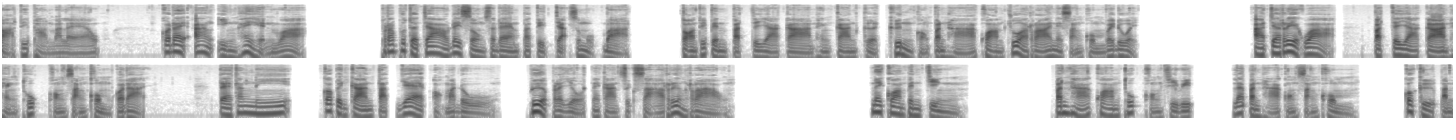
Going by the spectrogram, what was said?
บาทที่ผ่านมาแล้ว ก็ได้อ้างอิงให้เห็นว่า พระพุทธเจ้าได้ทรงแสดงปฏิจจสมุปบาท ตอนที่เป็นปัจจัยาการแห่งการเกิดขึ้นของปัญหาความชั่วร้ายในสังคมไว้ด้วย อาจจะเรียกว่า ปัจจัยาการแห่งทุกข์ของสังคมก็ได้ แต่ทั้งนี้ก็เป็นการตัดแยกออกมาดู เพื่อประโยชน์ในการศึกษาเรื่องราว ในความเป็นจริง ปัญหาความทุกข์ของชีวิตและปัญหาของสังคม ก็คือปัญ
